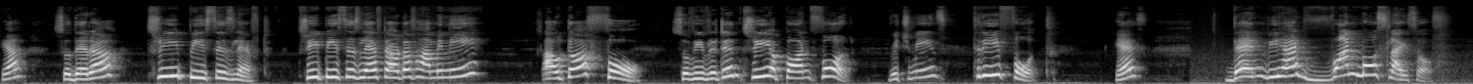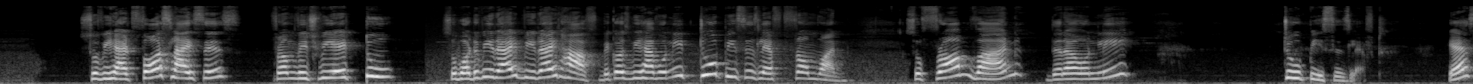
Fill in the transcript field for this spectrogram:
Yeah. So there are three pieces left. Three pieces left out of how many? Out of four. So we've written 3 upon 4 which means 3 fourth. Yes. Then we had one more slice off. So we had 4 slices from which we ate 2. So what do we write? We write half because we have only 2 pieces left from 1. So from 1 there are only 2 pieces left. Yes?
